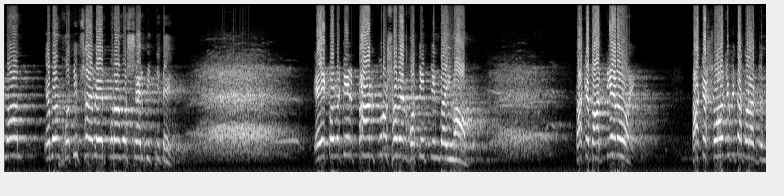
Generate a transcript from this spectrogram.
ইমাম এবং খতিব সাহেবের পরামর্শের ভিত্তিতে। এই কমিটির প্রাণ পুরুষ হবেন খতিব কিংবা ইমাম। তাকে বাদ দিয়ে নয়, তাকে সহযোগিতা করার জন্য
